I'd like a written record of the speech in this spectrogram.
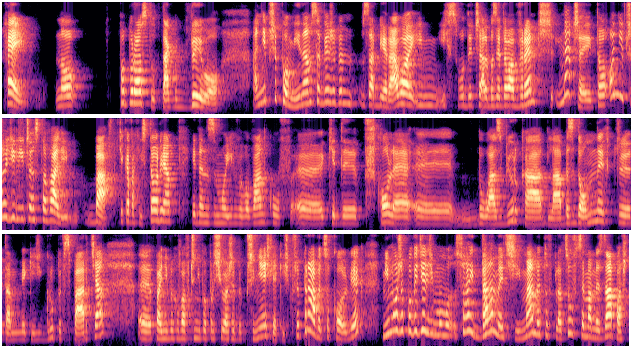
hej, no po prostu tak było. A nie przypominam sobie, żebym zabierała im ich słodycze albo zjadała wręcz inaczej. To oni przychodzili i częstowali. Ba, ciekawa historia. Jeden z moich wychowanków, e, kiedy w szkole e, była zbiórka dla bezdomnych, czy tam jakiejś grupy wsparcia, e, pani wychowawczyni poprosiła, żeby przynieśli jakieś przeprawy, cokolwiek. Mimo, że powiedzieli mu, słuchaj, damy ci, mamy tu w placówce, mamy zapas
